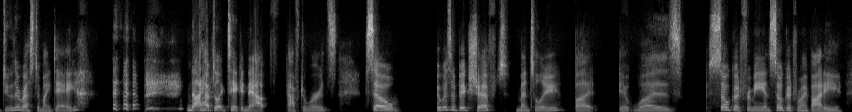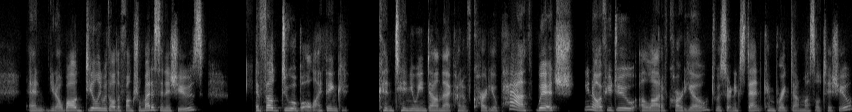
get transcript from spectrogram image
do the rest of my day, not have to like take a nap afterwards. So it was a big shift mentally, but it was so good for me and so good for my body. And, you know, while dealing with all the functional medicine issues, it felt doable. I think continuing down that kind of cardio path, which, you know, if you do a lot of cardio to a certain extent, can break down muscle tissue.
